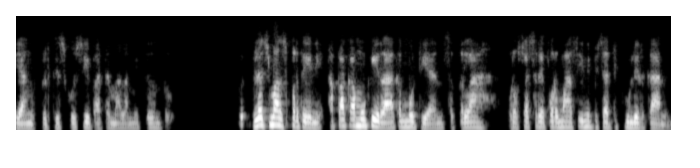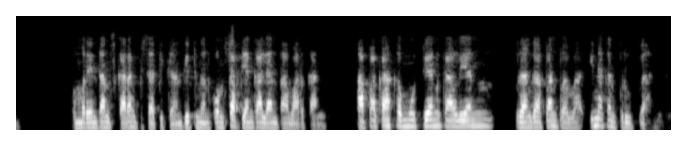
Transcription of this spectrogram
yang berdiskusi pada malam itu untuk beliau cuma seperti ini. Apa kamu kira kemudian setelah proses reformasi ini bisa digulirkan, pemerintahan sekarang bisa diganti dengan konsep yang kalian tawarkan? Apakah kemudian kalian beranggapan bahwa ini akan berubah? Gitu?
